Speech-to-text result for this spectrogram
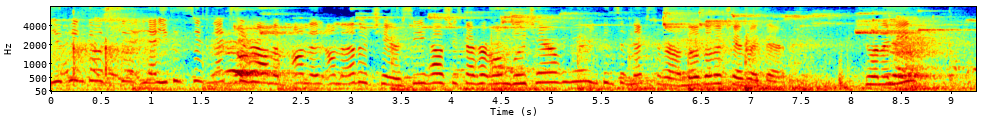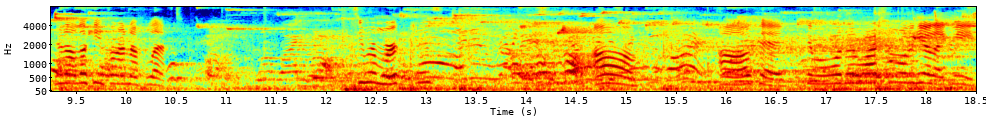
You can Yeah, you can sit next to her on the on the on the other chair. See how she's got her own blue chair over here? You can sit next to her on those other chairs right there. You know what I mean? You're not looking far enough left. See where Merc is? Oh. Oh, okay. Okay, well, then watch from over here like me.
